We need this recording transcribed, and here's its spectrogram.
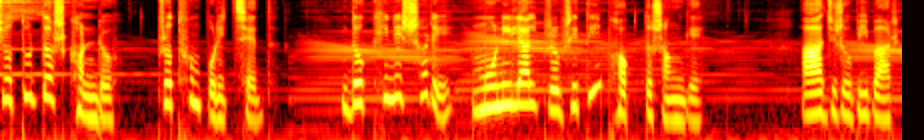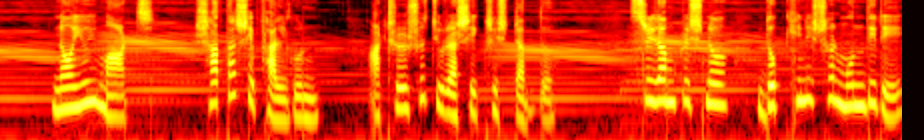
চতুর্দশ খণ্ড, প্রথম পরিচ্ছেদ। দক্ষিণেশ্বরে মণিলাল প্রভৃতি ভক্ত সঙ্গে। আজ রবিবার, নয়ই মার্চ, সাতাশে ফাল্গুন, আঠেরোশো চুরাশি খ্রিস্টাব্দ। শ্রীরামকৃষ্ণ দক্ষিণেশ্বর মন্দিরে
